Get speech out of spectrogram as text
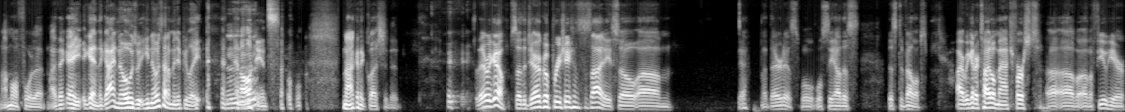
I'm all for that. I think, hey, again, the guy knows what he knows how to manipulate mm-hmm. an audience, so not going to question it. so there we go. So the Jericho Appreciation Society. So, um, yeah, there it is. We'll we'll see how this this develops. All right, we got our title match first uh, of, of a few here.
